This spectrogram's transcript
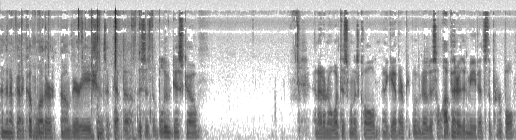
And then I've got a couple other um, variations. I've got the, this is the blue disco and I don't know what this one is called. And again, there are people who know this a lot better than me. That's the purple.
